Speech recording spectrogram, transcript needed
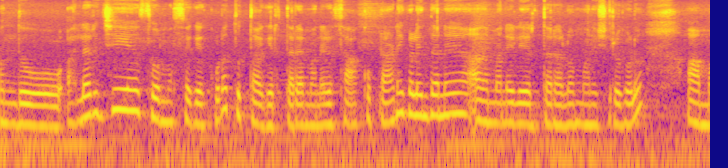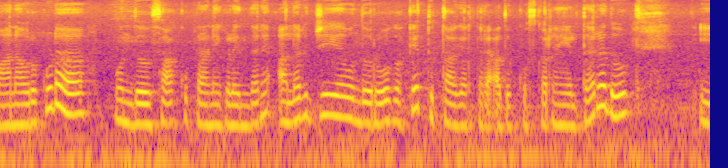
ಒಂದು ಅಲರ್ಜಿಯ ಸಮಸ್ಯೆಗೆ ಕೂಡ ತುತ್ತಾಗಿರ್ತಾರೆ. ಮನೇಲಿ ಸಾಕು ಪ್ರಾಣಿಗಳಿಂದನೇ ಆ ಮನೇಲಿ ಇರ್ತಾರಲ್ವ ಮನುಷ್ಯರುಗಳು, ಆ ಮಾನವರು ಕೂಡ ಒಂದು ಸಾಕು ಪ್ರಾಣಿಗಳಿಂದನೇ ಅಲರ್ಜಿಯ ಒಂದು ರೋಗಕ್ಕೆ ತುತ್ತಾಗಿರ್ತಾರೆ. ಅದಕ್ಕೋಸ್ಕರ ಹೇಳ್ತಾ ಇರೋದು, ಈ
